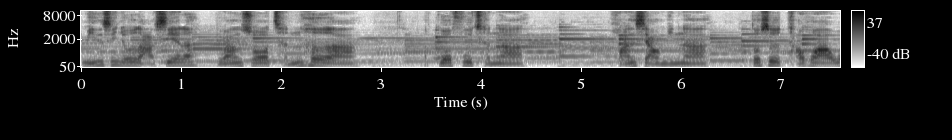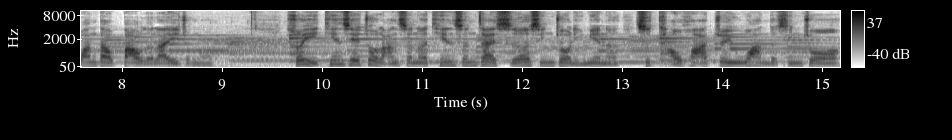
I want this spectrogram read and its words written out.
明星有哪些呢？比方说陈赫啊、郭富城啊、黄晓明啊，都是桃花旺到爆的那一种哦。所以天蝎座男生呢，天生在十二星座里面呢，是桃花最旺的星座哦。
